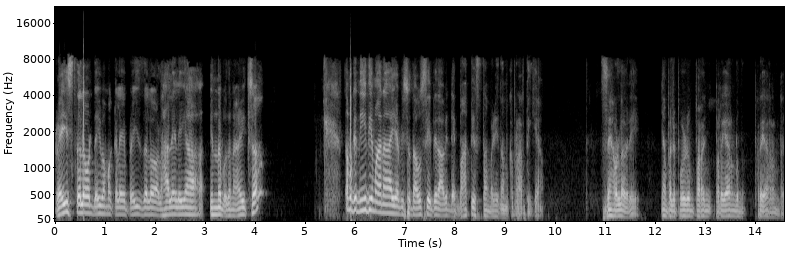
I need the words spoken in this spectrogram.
പ്രൈസ് തലോ ദൈവമക്കളെ പ്രൈസ് തലോ ഹലലിയ ഇന്ന് ബുധനാഴ്ച. നമുക്ക് നീതിമാനായ വിശുദ്ധ ഔസ്യപിതാവിന്റെ ബാധ്യസ്ഥം വഴി നമുക്ക് പ്രാർത്ഥിക്കാം. സ്നേഹമുള്ളവരെ ഞാൻ പലപ്പോഴും പറഞ്ഞ് പറയാറുണ്ട് പറയാറുണ്ട്.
